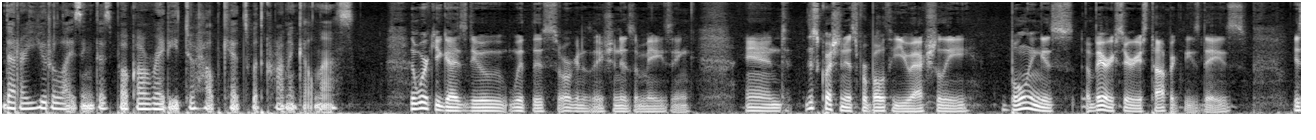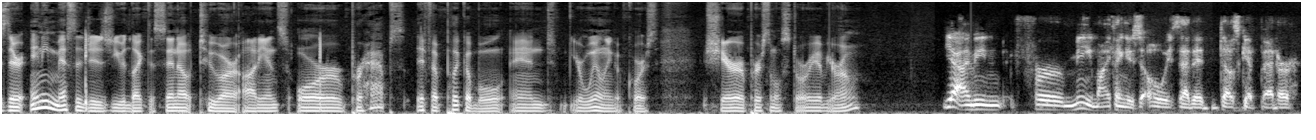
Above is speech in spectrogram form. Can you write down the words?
that are utilizing this book already to help kids with chronic illness. The work you guys do with this organization is amazing. And this question is for both of you, actually. Bullying is a very serious topic these days. Is there any messages you would like to send out to our audience, or perhaps, if applicable, and you're willing, of course, share a personal story of your own? Yeah, I mean, for me, my thing is always that it does get better,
